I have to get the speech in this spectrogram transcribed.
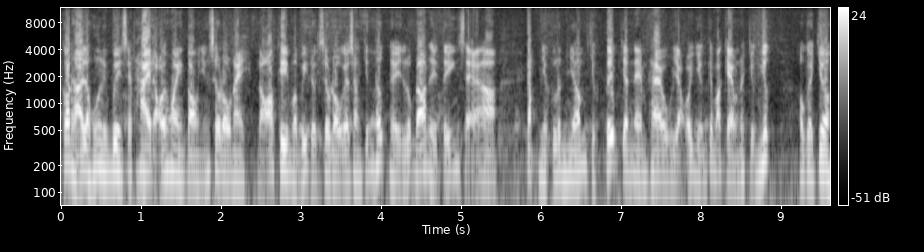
có thể là huấn luyện viên sẽ thay đổi hoàn toàn những sơ đồ này. Đó khi mà biết được sơ đồ ra sân chính thức thì lúc đó thì tiến sẽ uh, cập nhật lên nhóm trực tiếp cho anh em theo dõi những cái mã kèo nó chuẩn nhất. Ok chưa?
